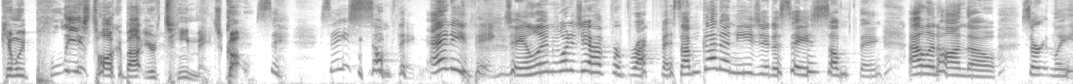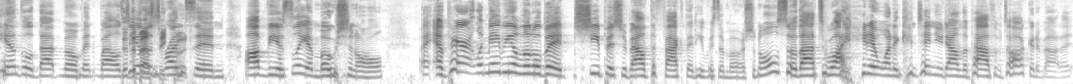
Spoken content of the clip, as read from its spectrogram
can we please talk about your teammates? Go. Say, something, anything, Jalen. What did you have for breakfast? I'm gonna need you to say something. Alan Hahn, though, certainly handled that moment well. Did the best Jalen he could. Brunson, obviously emotional. Apparently, maybe a little bit sheepish about the fact that he was emotional, so that's why he didn't want to continue down the path of talking about it.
